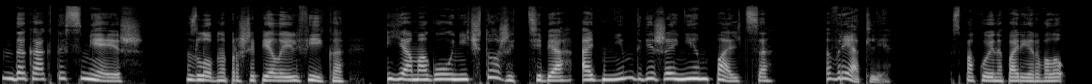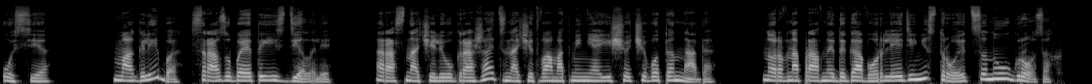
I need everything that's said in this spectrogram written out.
«Да как ты смеешь?» — злобно прошипела эльфийка. Я могу уничтожить тебя одним движением пальца. Вряд ли, спокойно парировала Осия. Могли бы, сразу бы это и сделали. Раз начали угрожать, значит, вам от меня еще чего-то надо. Но равноправный договор леди не строится на угрозах».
